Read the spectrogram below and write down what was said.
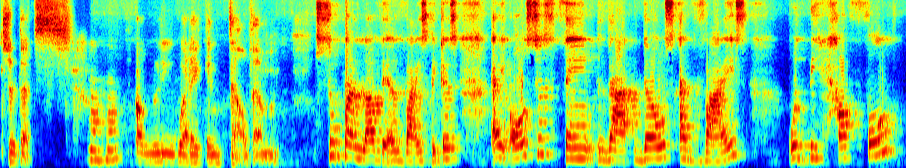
so that's mm-hmm. probably what I can tell them. Super love the advice because I also think that those advice would be helpful,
